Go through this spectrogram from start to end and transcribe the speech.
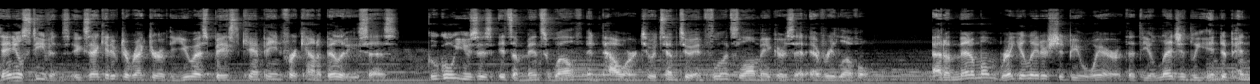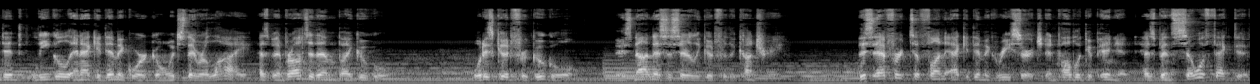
Daniel Stevens, executive director of the US based Campaign for Accountability, says Google uses its immense wealth and power to attempt to influence lawmakers at every level. At a minimum, regulators should be aware that the allegedly independent legal and academic work on which they rely has been brought to them by Google. What is good for Google is not necessarily good for the country. This effort to fund academic research and public opinion has been so effective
